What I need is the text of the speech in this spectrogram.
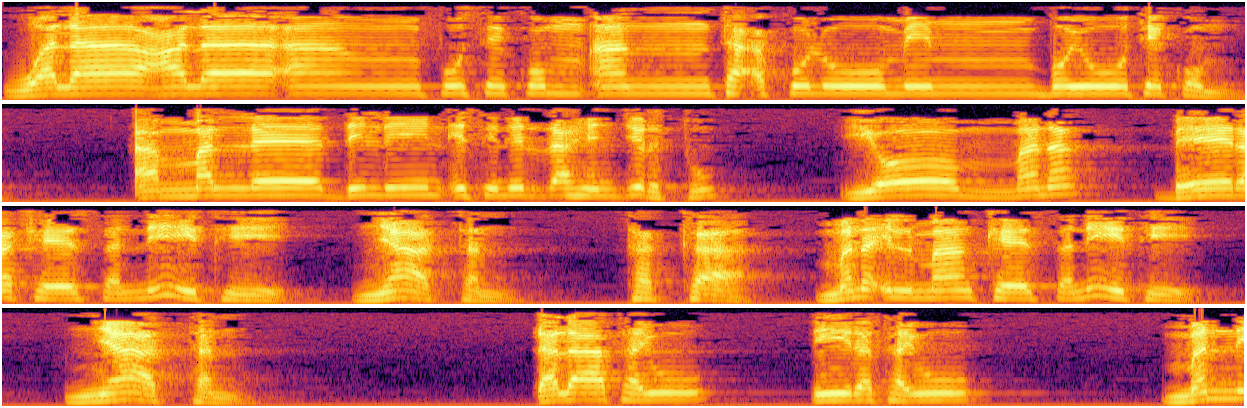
ولا على أنفسكم أن تأكلوا من بيوتكم أما اللي دلين إسن الرهن جرت يوم من beera keessaniiti nyaattan takka mana ilmaan keessaniiti nyaattan dhalaa tayuu dhiira tayuu manni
